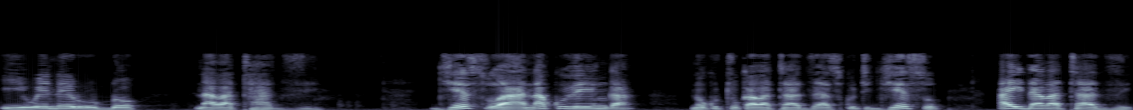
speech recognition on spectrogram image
iwe nerudo navatadzi. Jesu haana kuvenga nokutuka vatadzi asi kuti jesu aida vatadzi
